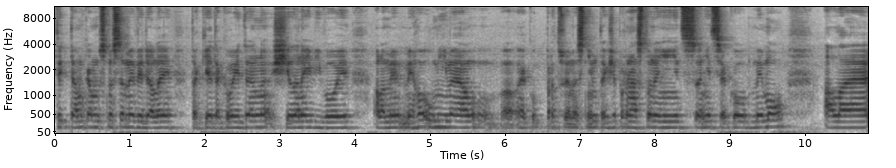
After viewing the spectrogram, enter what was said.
Teď tam, kam jsme se my vydali, tak je takový ten šílený vývoj, ale my, my ho umíme a, a jako pracujeme s ním, takže pro nás to není nic, nic jako mimo, ale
